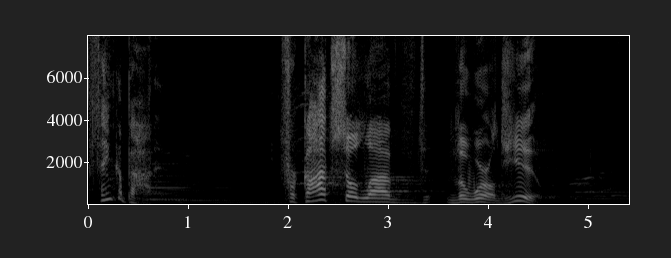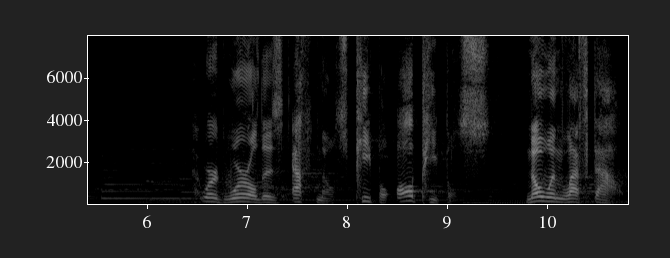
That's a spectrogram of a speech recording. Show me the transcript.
Think about it. For God so loved the world, you that word world is ethnos, people, all peoples, no one left out.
